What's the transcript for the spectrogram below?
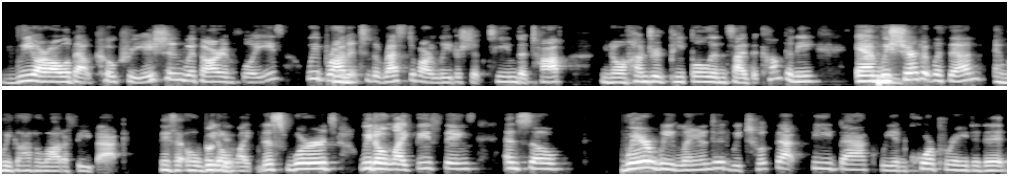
we are all about co-creation with our employees we brought mm. it to the rest of our leadership team the top you know 100 people inside the company and mm. we shared it with them and we got a lot of feedback they said, oh, we okay. don't like this words. We don't like these things. And so where we landed, we took that feedback, we incorporated it,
